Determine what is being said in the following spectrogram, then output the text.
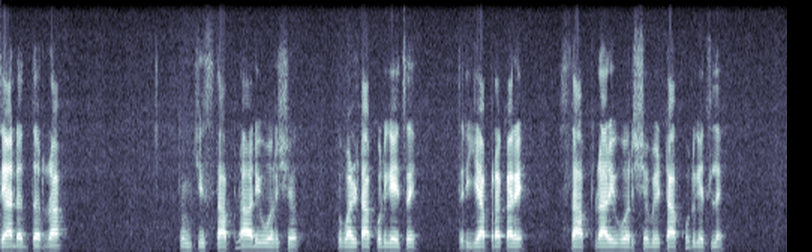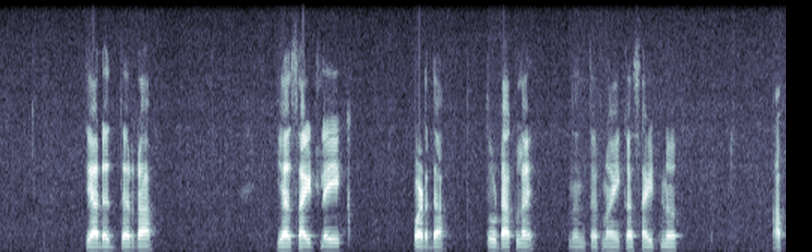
त्यानंतर रा. तुमची स्थापना आणि वर्ष तुम्हाला टाकून घ्यायचं आहे तर या प्रकारे स्थापना आणि वर्ष मी टाकून घेतलं आहे त्यानंतर ना ह्या साईडला एक पडदा तो टाकला आहे नंतर ना एका साईडनं आप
